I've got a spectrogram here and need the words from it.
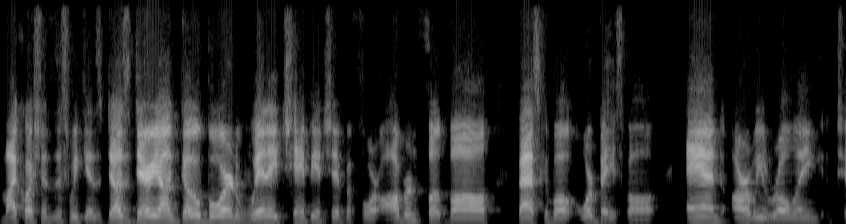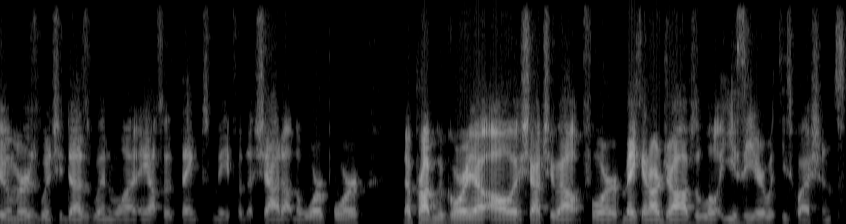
My question this week is Does Derrian Gobourne win a championship before Auburn football, basketball, or baseball? And are we rolling Toomer's when she does win one? he also thanks me for the shout out in the war report. No problem, Gregorio. I'll always shout you out for making our jobs a little easier with these questions.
